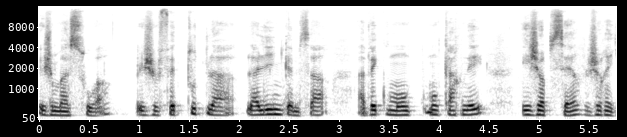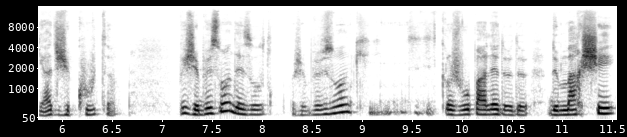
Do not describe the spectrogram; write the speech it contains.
et je m'assois. Et je fais toute la, la ligne comme ça, avec mon, mon carnet, et j'observe, je regarde, j'écoute. Oui, j'ai besoin des autres. J'ai besoin, qui, quand je vous parlais de, de, marcher,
